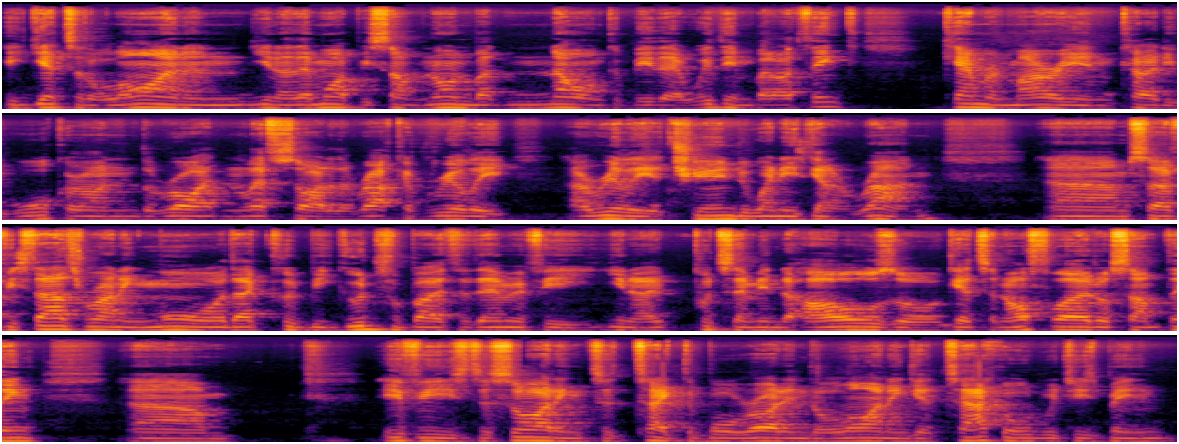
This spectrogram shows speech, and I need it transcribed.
he get to the line, and you know there might be something on, but no one could be there with him. But I think Cameron Murray and Cody Walker on the right and left side of the ruck have really are really attuned to when he's going to run. Um, so if he starts running more, that could be good for both of them if he you know puts them into holes or gets an offload or something. Um, if he's deciding to take the ball right into the line and get tackled, which he's been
